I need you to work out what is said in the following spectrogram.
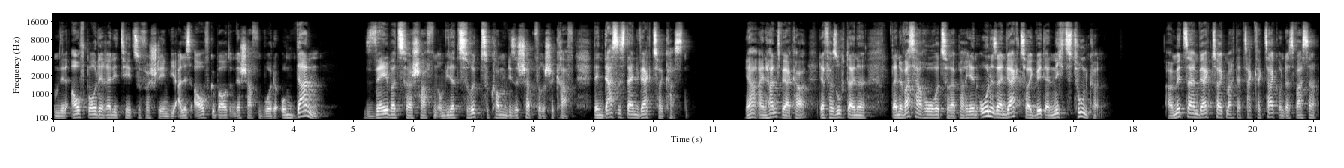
um den Aufbau der Realität zu verstehen, wie alles aufgebaut und erschaffen wurde, um dann selber zu erschaffen, um wieder zurückzukommen diese schöpferische Kraft. Denn das ist dein Werkzeugkasten. Ja, ein Handwerker, der versucht, deine, deine Wasserrohre zu reparieren, ohne sein Werkzeug wird er nichts tun können. Aber mit seinem Werkzeug macht er zack, zack, zack und das Wasser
